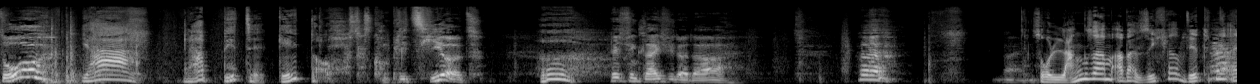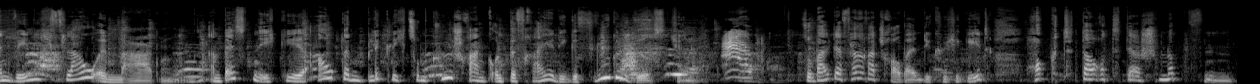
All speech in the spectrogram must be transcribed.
So? Ja, na bitte, geht doch. Oh, ist das kompliziert. Ich bin gleich wieder da. So langsam aber sicher wird mir ein wenig flau im Magen. Am besten ich gehe augenblicklich zum Kühlschrank und befreie die Geflügelwürstchen. Sobald der Fahrradschrauber in die Küche geht, hockt dort der Schnupfen.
